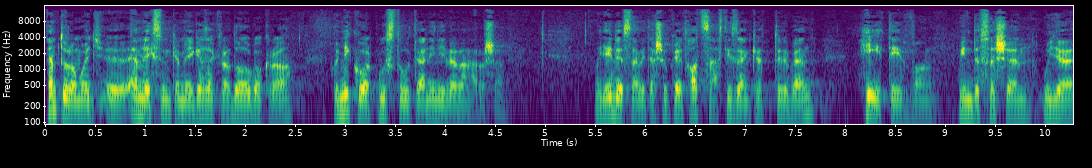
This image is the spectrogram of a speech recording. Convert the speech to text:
nem tudom, hogy emlékszünk-e még ezekre a dolgokra, hogy mikor pusztult el Ninive városa. Ugye időszámításunk 612-ben 7 év van mindösszesen ugye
